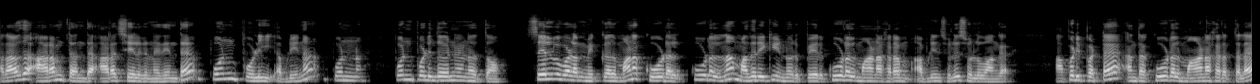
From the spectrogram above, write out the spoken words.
அதாவது அறம் தந்த அறச்செயல்கள் நிறைந்த பொன் பொலி அப்படின்னா பொன் பொன் பொழிந்தவன்னு அர்த்தம்? செல்வ வளம் மிக்கதுமான கூடல். கூடல்னா மதுரைக்கு இன்னொரு பேர். கூடல் மாநகரம் அப்படின்னு சொல்லி சொல்லுவாங்க. அப்படிப்பட்ட அந்த கூடல் மாநகரத்தில்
